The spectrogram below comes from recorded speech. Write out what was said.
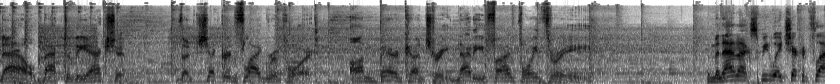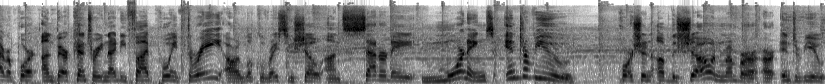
Now, back to the action. The Checkered Flag Report on Bear Country 95.3. The Monadnock Speedway Checkered Flag Report on Bear Country 95.3, our local racing show on Saturday mornings. Interview portion of the show. And remember, our interview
